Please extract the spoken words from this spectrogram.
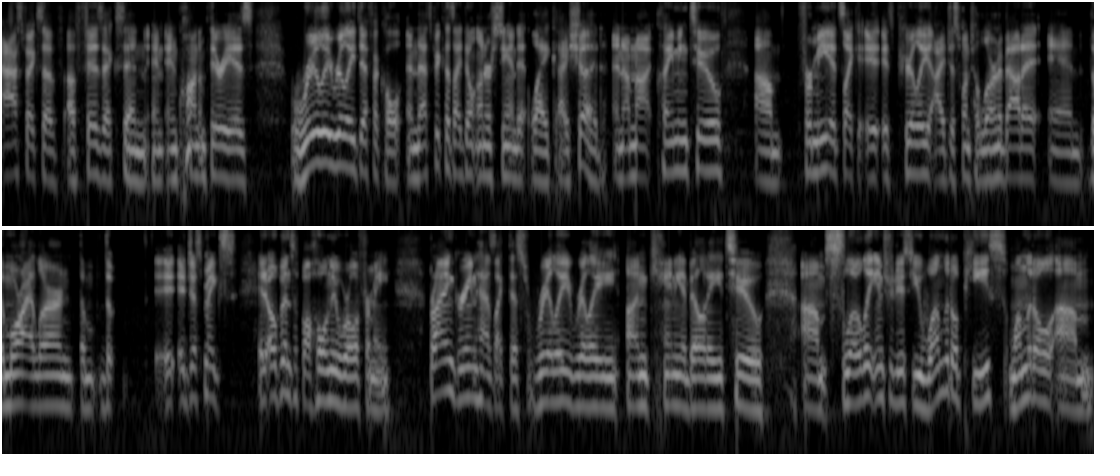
aspects of, of physics and, and, and, quantum theory is really, really difficult. And that's because I don't understand it like I should. And I'm not claiming to. Um, for me, it's like it, it's purely I just want to learn about it. And the more I learn, the, the it, it, just makes it opens up a whole new world for me. Brian Greene has like this really, really uncanny ability to um, slowly introduce you one little piece, one little, um,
